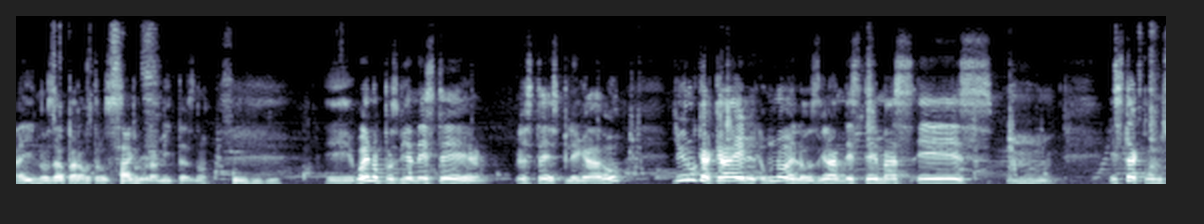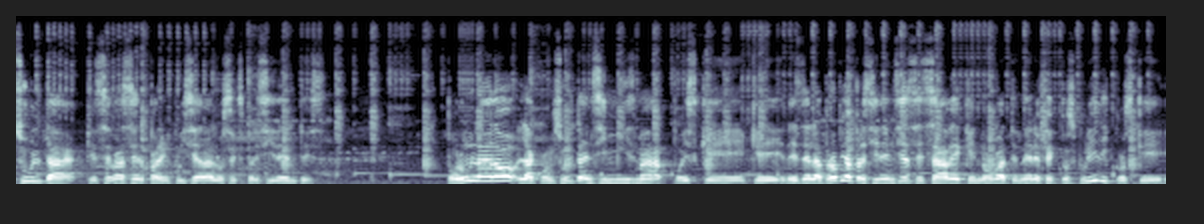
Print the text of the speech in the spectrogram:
Ahí nos da para otros Exacto. programitas, ¿no? Sí, sí, sí. Eh, bueno, pues viene este, este desplegado. Yo creo que acá el- uno de los grandes temas es esta consulta que se va a hacer para enjuiciar a los expresidentes. Por un lado, la consulta en sí misma, pues que, que desde la propia presidencia se sabe que no va a tener efectos jurídicos, que,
